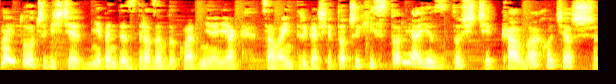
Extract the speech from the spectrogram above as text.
no i tu oczywiście nie będę zdradzał dokładnie, jak cała intryga się toczy. Historia jest dość ciekawa, chociaż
